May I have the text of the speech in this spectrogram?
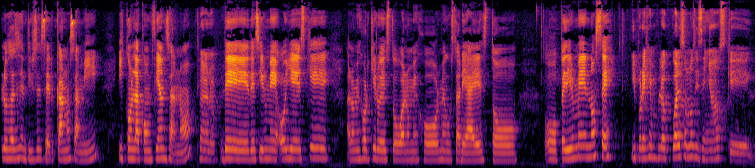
los hace sentirse cercanos a mí y con la confianza, ¿no? Claro. De decirme, oye, es que a lo mejor quiero esto, o a lo mejor me gustaría esto, o pedirme, no sé, y por ejemplo, ¿cuáles son los diseños que,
